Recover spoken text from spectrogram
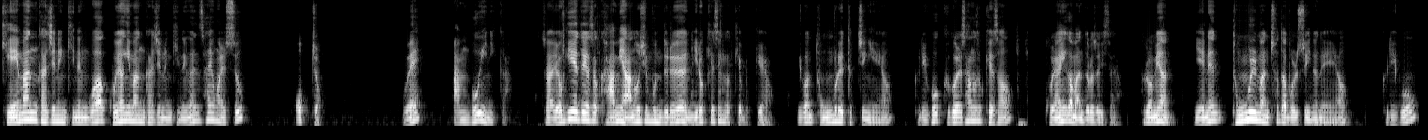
개만 가지는 기능과 고양이만 가지는 기능은 사용할 수 없죠. 왜? 안 보이니까. 자, 여기에 대해서 감이 안 오신 분들은 이렇게 생각해 볼게요. 이건 동물의 특징이에요. 그리고 그걸 상속해서 고양이가 만들어져 있어요. 그러면 얘는 동물만 쳐다볼 수 있는 애예요. 그리고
